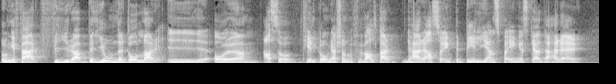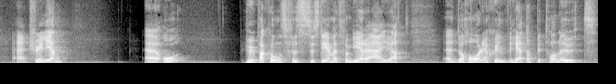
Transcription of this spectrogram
ungefär 4 biljoner dollar i AÖ, alltså tillgångar som de förvaltar. Det här är alltså inte billions på engelska, det här är eh, trillion. Eh, och hur pensionssystemet fungerar är ju att eh, du har en skyldighet att betala ut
